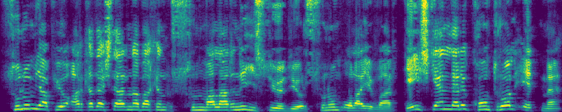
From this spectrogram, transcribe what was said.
Sunum yapıyor. Arkadaşlarına bakın sunmalarını istiyor diyor. Sunum olayı var. Değişkenleri kontrol etme.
